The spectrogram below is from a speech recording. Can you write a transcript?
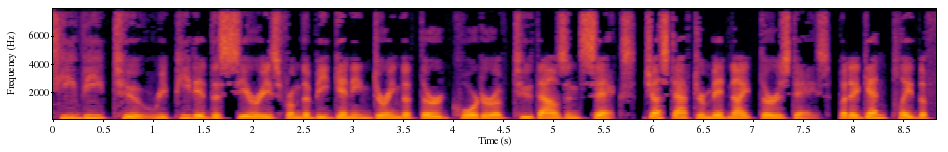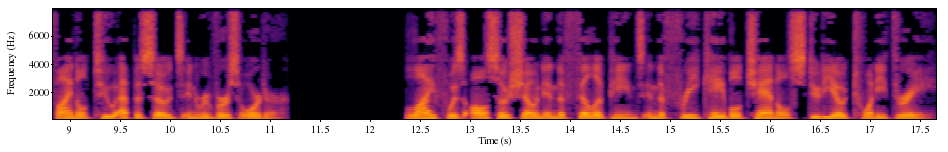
TV2 repeated the series from the beginning during the third quarter of 2006, just after midnight Thursdays, but again played the final two episodes in reverse order. Life was also shown in the Philippines in the free cable channel Studio 23.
